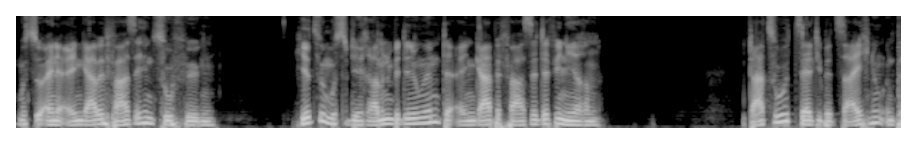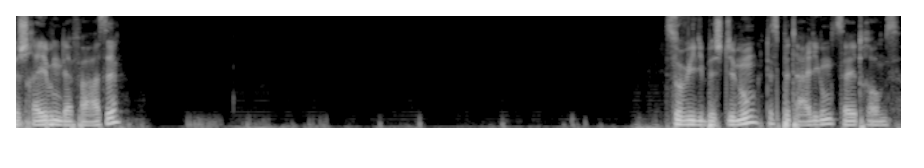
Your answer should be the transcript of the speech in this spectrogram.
musst du eine Eingabephase hinzufügen. Hierzu musst du die Rahmenbedingungen der Eingabephase definieren Dazu zählt die Bezeichnung und Beschreibung der Phase sowie die Bestimmung des Beteiligungszeitraums.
